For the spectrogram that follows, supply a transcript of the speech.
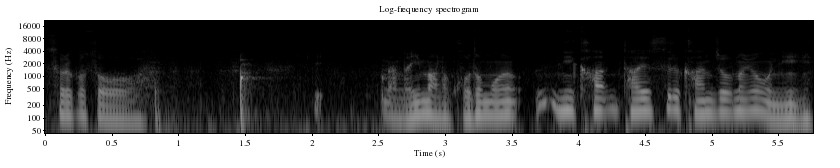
それこそ、なんだ、今の子供に対する感情のように、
